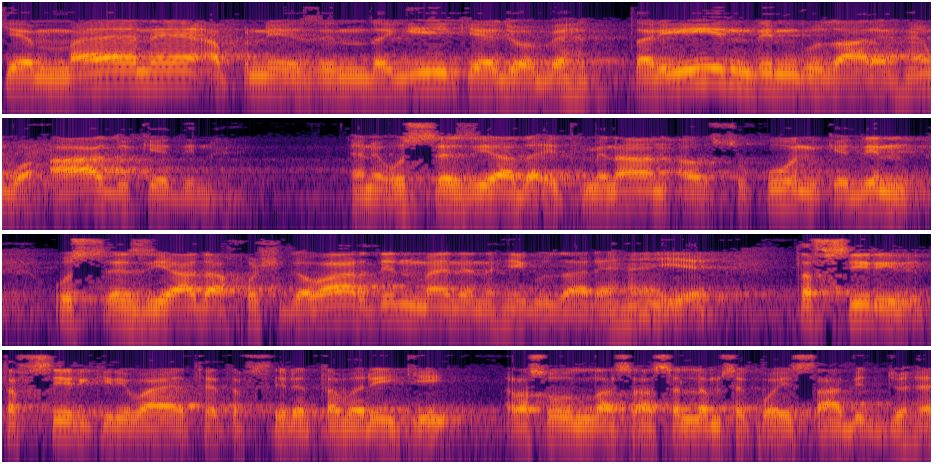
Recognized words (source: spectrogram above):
کہ میں نے اپنی زندگی کے جو بہترین دن گزارے ہیں وہ آگ کے دن ہیں۔ یعنی اس سے زیادہ اطمینان اور سکون کے دن، اس سے زیادہ خوشگوار دن میں نے نہیں گزارے ہیں۔ یہ تفسیری تفسیر کی روایت ہے، تفسیر تبری کی۔ رسول اللہ صلی اللہ علیہ وسلم سے کوئی ثابت جو ہے،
